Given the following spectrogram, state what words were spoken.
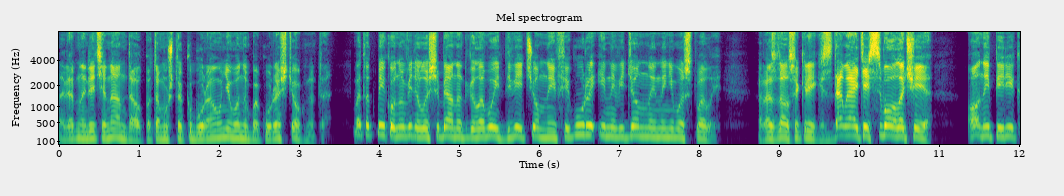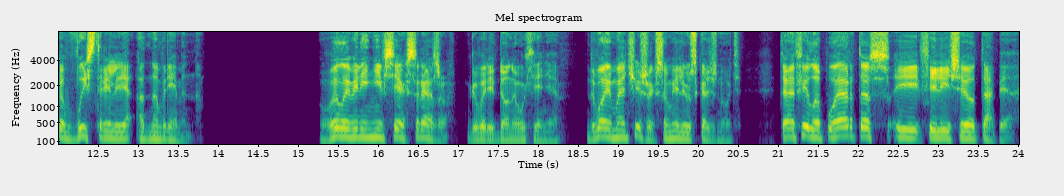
Наверное, лейтенант дал, потому что кобура у него на боку расстегнута. В этот миг он увидел у себя над головой две темные фигуры и наведенные на него стволы. Раздался крик «Сдавайтесь, сволочи!» Он и Перика выстрелили одновременно. «Выловили не всех сразу», — говорит Дон Эухения. «Двое мальчишек сумели ускользнуть. Теофило Пуэртос и Фелисио Тапия.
